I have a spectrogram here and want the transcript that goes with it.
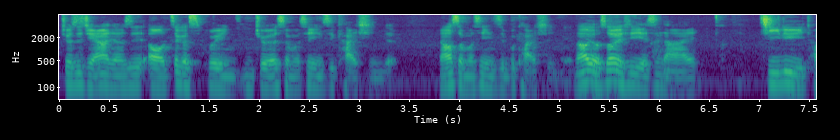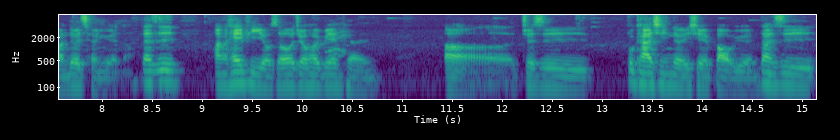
就是简单讲是哦，这个 spring 你觉得什么事情是开心的，然后什么事情是不开心的，然后有时候也是也是拿来。激励团队成员，但是 unhappy 有时候就会变成呃，就是不开心的一些抱怨，但是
